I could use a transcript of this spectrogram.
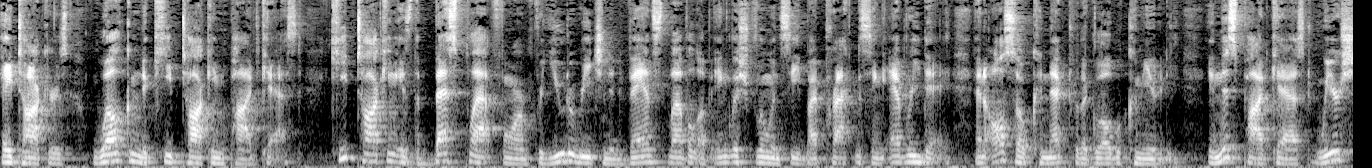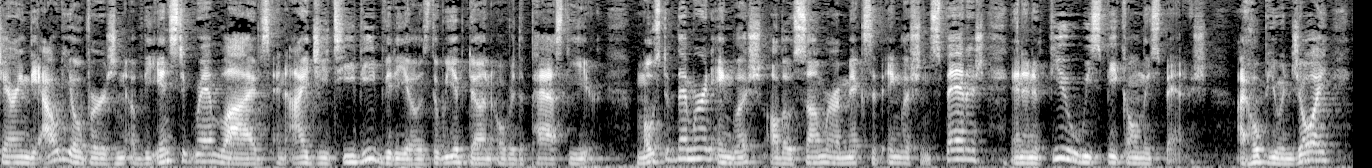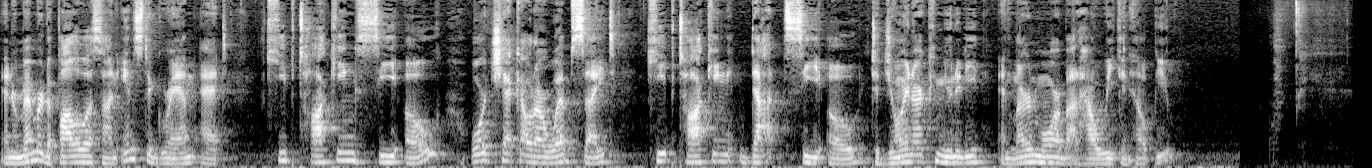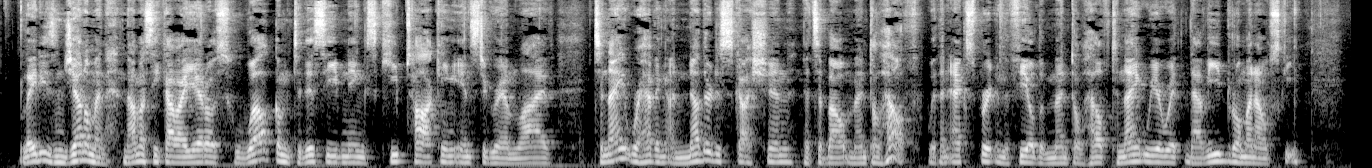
Hey, talkers, welcome to Keep Talking Podcast. Keep Talking is the best platform for you to reach an advanced level of English fluency by practicing every day and also connect with a global community. In this podcast, we are sharing the audio version of the Instagram Lives and IGTV videos that we have done over the past year. Most of them are in English, although some are a mix of English and Spanish, and in a few we speak only Spanish. I hope you enjoy, and remember to follow us on Instagram at Keep Talking Co. or check out our website keeptalking.co to join our community and learn more about how we can help you. Ladies and gentlemen, damas y caballeros, welcome to this evening's Keep Talking Instagram Live. Tonight we're having another discussion that's about mental health with an expert in the field of mental health. Tonight we are with David Romanowski.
